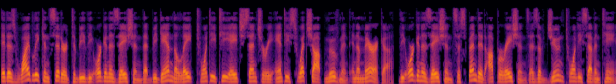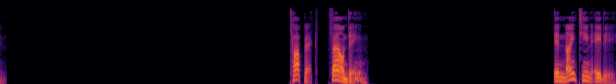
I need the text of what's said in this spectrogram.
It is widely considered to be the organization that began the late 20th century anti-sweatshop movement in America. The organization suspended operations as of June 2017. Topic: Founding. In 1980,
